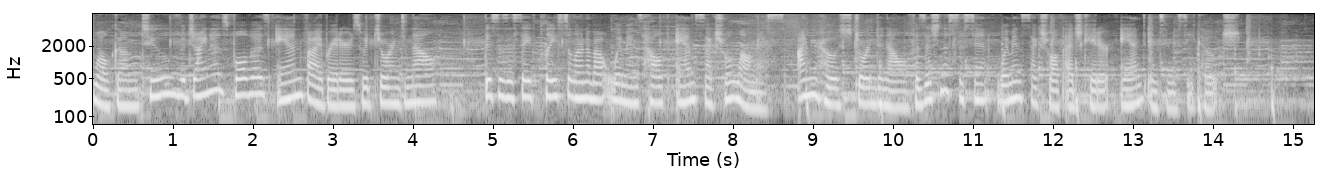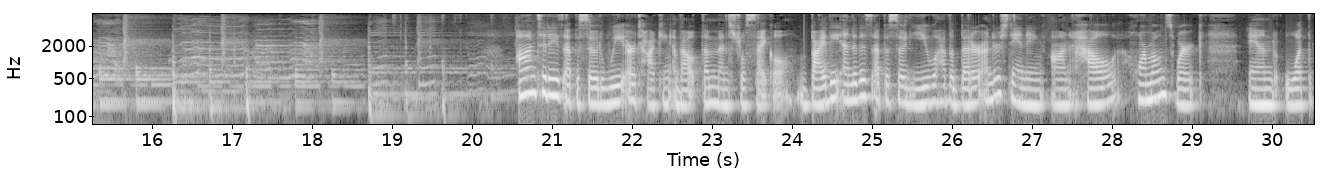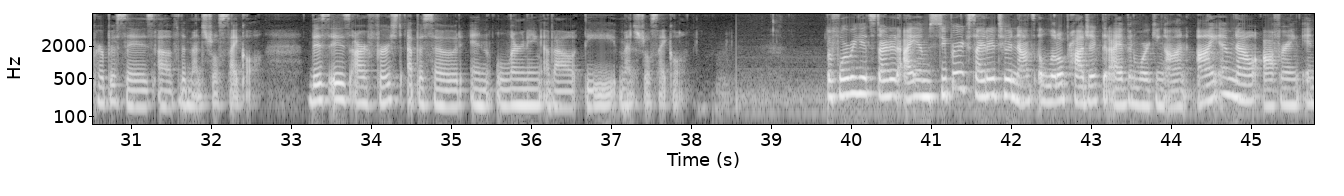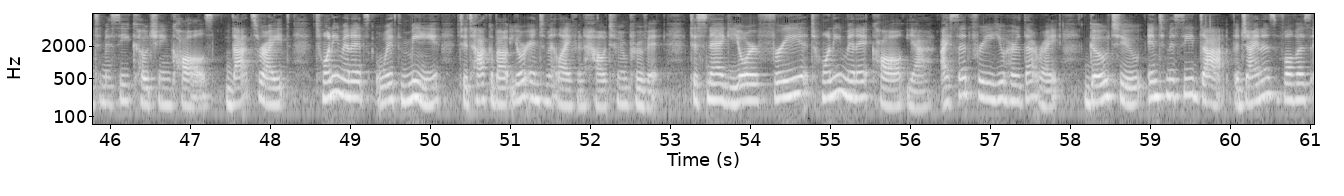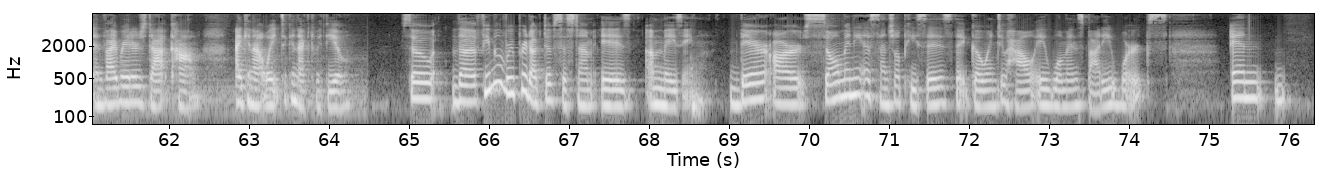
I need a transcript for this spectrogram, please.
Welcome to Vaginas, Vulvas, and Vibrators with Jordan Dnelle. This is a safe place to learn about women's health and sexual wellness. I'm your host, Jordan Dnelle, physician assistant, women's sexual health educator, and intimacy coach. On today's episode, we are talking about the menstrual cycle. By the end of this episode, you will have a better understanding on how hormones work and what the purpose is of the menstrual cycle. This is our first episode in learning about the menstrual cycle. Before we get started, I am super excited to announce a little project that I have been working on. I am now offering intimacy coaching calls. That's right, 20 minutes with me to talk about your intimate life and how to improve it. To snag your free 20 minute call, yeah, I said free, you heard that right, go to intimacy.vaginasvulvasandvibrators.com. I cannot wait to connect with you. So, the female reproductive system is amazing. There are so many essential pieces that go into how a woman's body works. And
